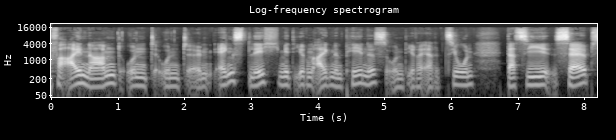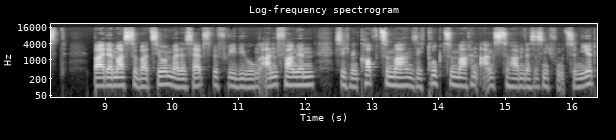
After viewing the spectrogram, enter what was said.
vereinnahmt und, und ähm, ängstlich mit ihrem eigenen Penis und ihrer Erektion, dass sie selbst bei der Masturbation, bei der Selbstbefriedigung anfangen, sich einen Kopf zu machen, sich Druck zu machen, Angst zu haben, dass es nicht funktioniert,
